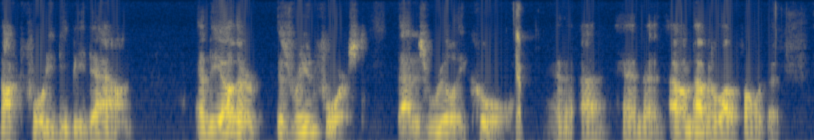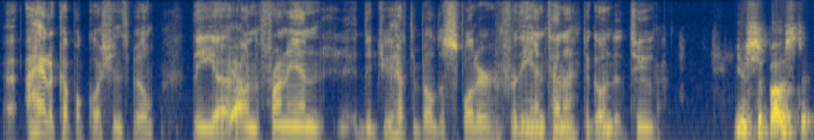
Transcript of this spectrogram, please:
knocked 40 dB down, and the other is reinforced. That is really cool. Yep. And, uh, and uh, I'm having a lot of fun with it. Uh, I had a couple questions, Bill. The uh, yeah. on the front end, did you have to build a splitter for the antenna to go into two? You're supposed to.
